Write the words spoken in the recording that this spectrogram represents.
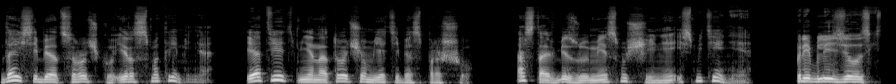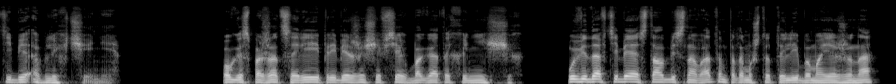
дай себе отсрочку и рассмотри меня, и ответь мне на то, о чем я тебя спрошу. Оставь безумие, смущение и смятение. Приблизилось к тебе облегчение. О, госпожа царей, прибежище всех богатых и нищих, увидав тебя, я стал бесноватым, потому что ты либо моя жена,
